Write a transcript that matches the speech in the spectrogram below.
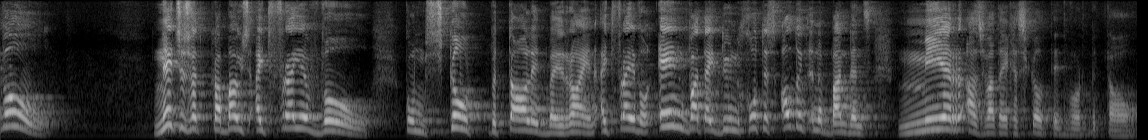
wil. Net soos wat Kabous uit vrye wil kom skuld betaal het by Ryan uit vrye wil en wat hy doen God is altyd in abundance meer as wat hy geskuld het word betaal.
